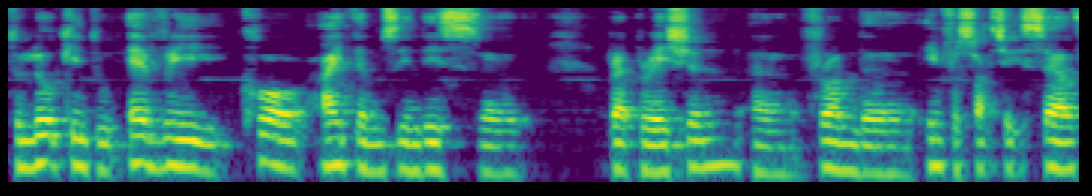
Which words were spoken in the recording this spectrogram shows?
to look into every core items in this uh, preparation uh, from the infrastructure itself,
